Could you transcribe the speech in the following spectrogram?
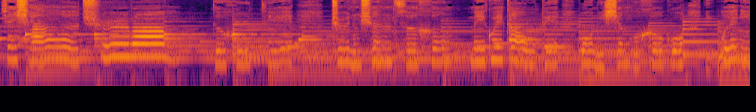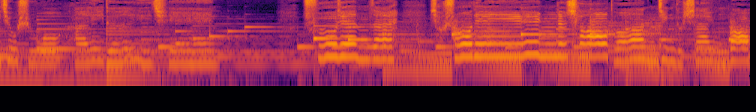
剪下了翅膀的蝴蝶，只能选择和玫瑰告别。我没想过后果，以为你就是我爱的一切。出现在小说、电影的桥段，镜头下拥抱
